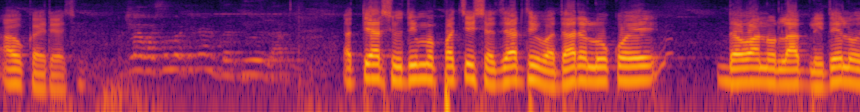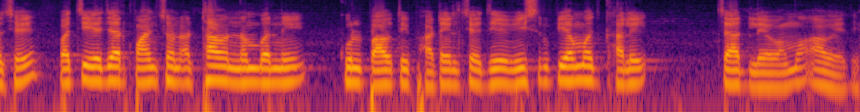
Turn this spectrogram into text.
આવકાર્યા છે. અત્યાર સુધીમાં પચીસ હજારથી વધારે લોકોએ દવાનો લાભ લીધેલો છે. પચીસ હજાર પાંચસો અઠ્ઠાવન નંબરની કુલ પાવતી ફાટેલ છે, જે વીસ રૂપિયામાં જ ખાલી ચાર્જ લેવામાં આવે છે.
